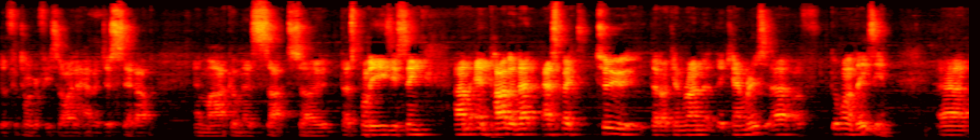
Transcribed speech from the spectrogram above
the photography side and have it just set up and mark them as such. So that's probably the easiest thing. Um, and part of that aspect too that I can run the cameras, uh, I've got one of these in. Uh,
